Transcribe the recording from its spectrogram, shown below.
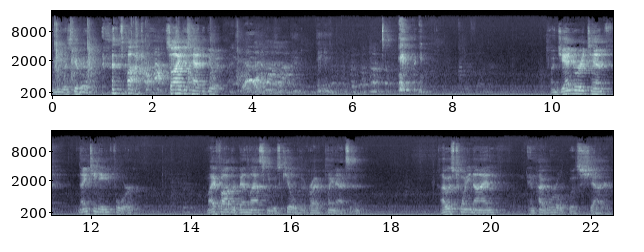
when he was giving a talk, so I just had to do it. On January 10th, 1984, my father, Ben Lasky, was killed in a private plane accident. I was 29, and my world was shattered.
